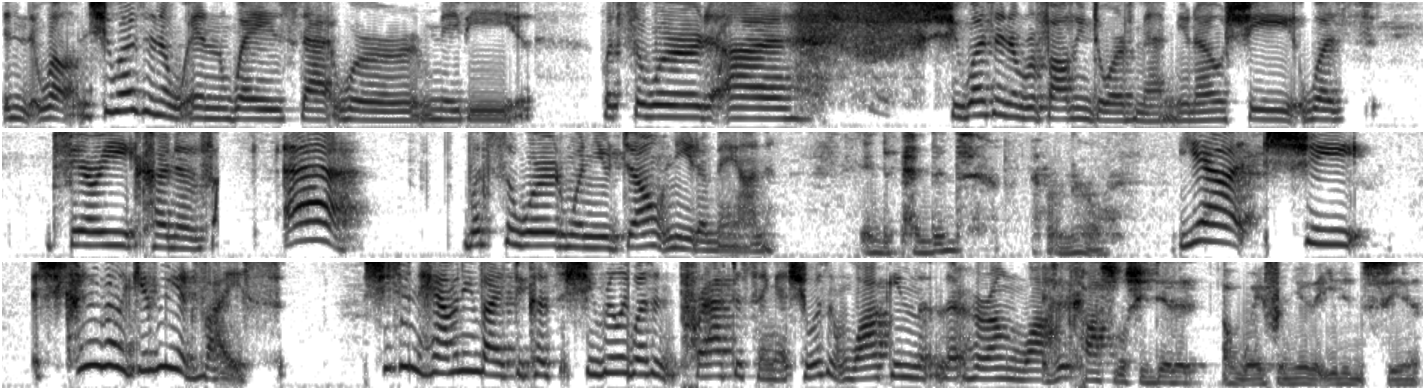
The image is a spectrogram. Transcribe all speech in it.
And, well, she was in, a, in ways that were maybe, what's the word? Uh, she wasn't a revolving door of men, you know? She was very kind of, ah, what's the word when you don't need a man? Independent? I don't know. yeah she she couldn't really give me advice she didn't have any advice because she really wasn't practicing it she wasn't walking the, the, her own walk Is it possible she did it away from you that you didn't see it?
